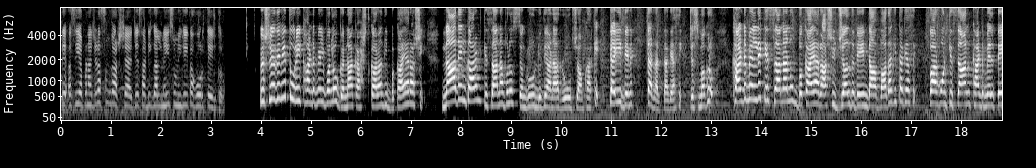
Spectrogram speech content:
ਤੇ ਅਸੀਂ ਆਪਣਾ ਜਿਹੜਾ ਸੰਘਰਸ਼ ਹੈ, ਜੇ ਸਾਡੀ ਗੱਲ ਨਹੀਂ ਸੁਣੀ ਗਈ ਤਾਂ ਹੋਰ ਤੇਜ਼ ਕਰੋ। ਪਿਛਲੇ ਦਿਨੀ ਧੂਰੀ ਖੰਡ ਮਿਲ ਵੱਲੋਂ ਗੰਨਾ ਕਾਸ਼ਤਕਾਰਾਂ ਦੀ ਬਕਾਇਆ ਰਾਸ਼ੀ। ਨਾ ਦੇਣ ਕਾਰਨ ਕਿਸਾਨਾਂ ਵੱਲੋਂ ਸੰਗਰੂਰ, ਲੁਧਿਆਣਾ ਰੋਡ ਜਾਮ ਕਰਕੇ ਕਈ ਦਿਨ ਧਰਨਾ ਦਿੱਤਾ ਗਿਆ ਸੀ, ਜਿਸ ਮਗਰੋਂ ਖੰਡ ਮਿਲ ਨੇ ਕਿਸਾਨਾਂ ਨੂੰ ਬਕਾਇਆ ਰਾਸ਼ੀ ਜਲਦ ਦੇਣ ਦਾ ਵਾਅਦਾ ਕੀਤਾ ਗਿਆ ਸੀ। ਪਰ ਹੁਣ ਕਿਸਾਨ ਖੰਡ ਮਿਲ ਤੇ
